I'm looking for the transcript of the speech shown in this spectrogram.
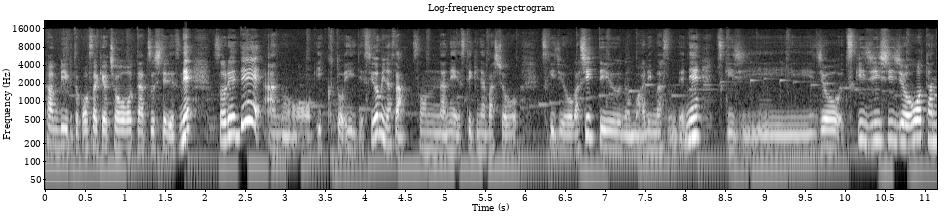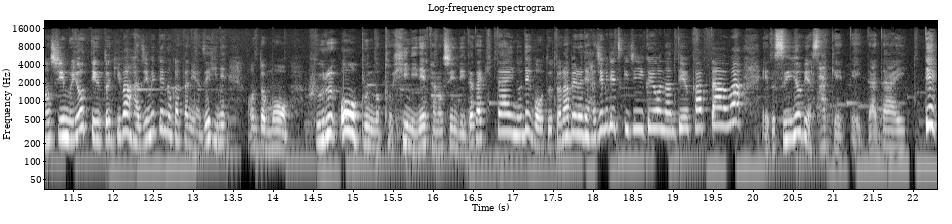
缶ビールとかお酒を調達してですね。それであの行くといいですよ皆さん。そんなね素敵な場所築地大菓子っていうのもありますんでね。築地場築地市場を楽しむよっていう時は初めての方にはぜひね本当もうフルオープンの日にね楽しんでいただきたいので GoTo トラベルで初めて築地に行くよなんていう方は、えー、と水曜日は避けていただいて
